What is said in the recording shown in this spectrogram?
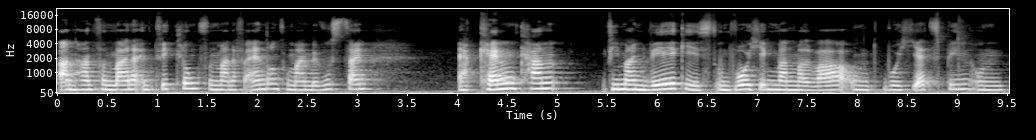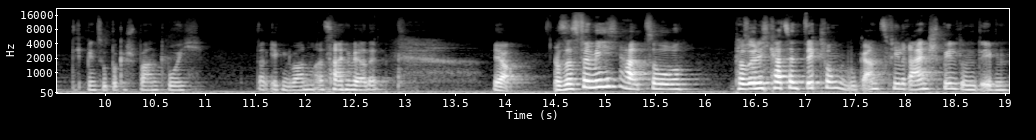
anhand von meiner Entwicklung, von meiner Veränderung, von meinem Bewusstsein erkennen kann, wie mein Weg ist und wo ich irgendwann mal war und wo ich jetzt bin. Und ich bin super gespannt, wo ich dann irgendwann mal sein werde. Ja, also das ist für mich halt so Persönlichkeitsentwicklung, wo ganz viel reinspielt und eben,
